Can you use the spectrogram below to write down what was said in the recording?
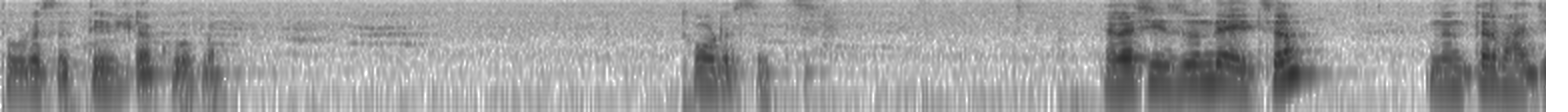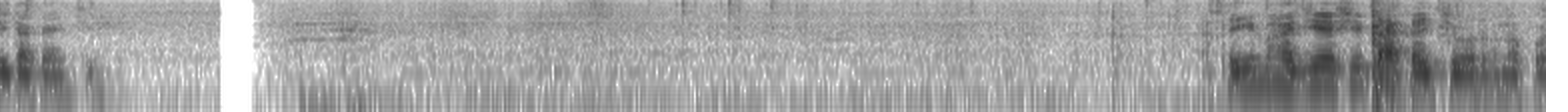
थोडंसं तेल टाकू आपण. थोडंसंच. ह्याला शिजवून द्यायचं नंतर भाजी टाकायची. आता ही भाजी अशी टाकायची वरून आपण.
